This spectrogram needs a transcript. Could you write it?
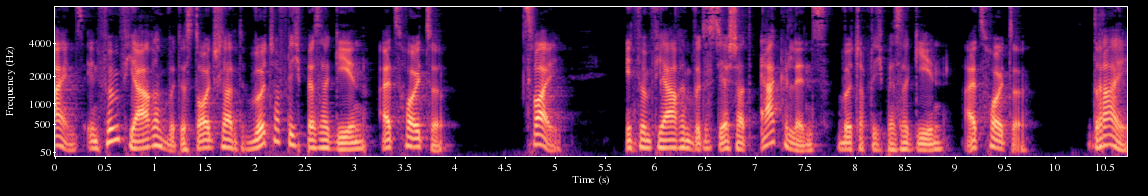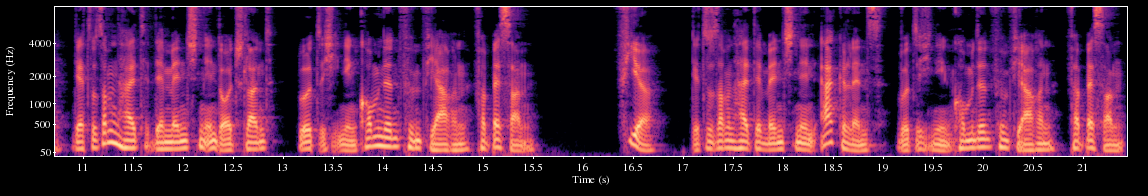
1. In fünf Jahren wird es Deutschland wirtschaftlich besser gehen als heute. 2. In fünf Jahren wird es der Stadt Erkelenz wirtschaftlich besser gehen als heute. 3. Der Zusammenhalt der Menschen in Deutschland wird sich in den kommenden fünf Jahren verbessern. 4. Der Zusammenhalt der Menschen in Erkelenz wird sich in den kommenden fünf Jahren verbessern.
